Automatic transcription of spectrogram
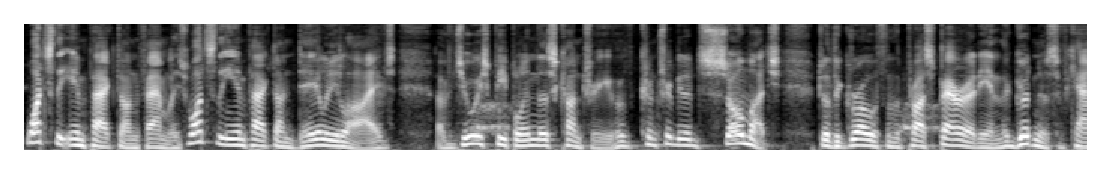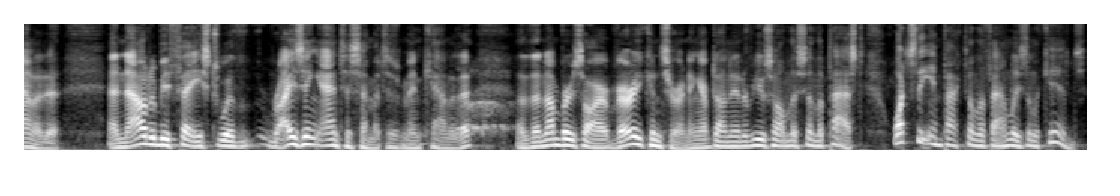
What's the impact on families? What's the impact on daily lives of Jewish people in this country who've contributed so much to the growth and the prosperity and the goodness of Canada? And now to be faced with rising anti Semitism in Canada, the numbers are very concerning. I've done interviews on this in the past. What's the impact on the families and the kids?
